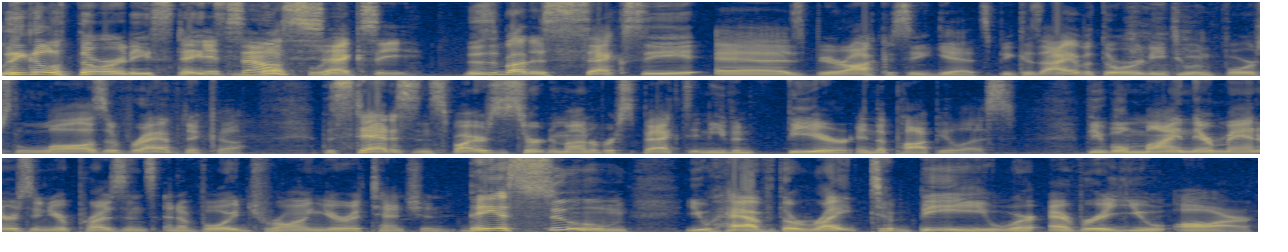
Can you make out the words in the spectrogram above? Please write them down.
Legal Authority states It sounds thusly- sexy. This is about as sexy as bureaucracy gets because I have authority to enforce the laws of Ravnica. The status inspires a certain amount of respect and even fear in the populace. People mind their manners in your presence and avoid drawing your attention. They assume you have the right to be wherever you are.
